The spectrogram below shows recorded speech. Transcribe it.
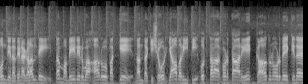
ಮುಂದಿನ ದಿನಗಳಲ್ಲಿ ತಮ್ಮ ಮೇಲಿರುವ ಆರೋಪಕ್ಕೆ ನಂದಕಿಶೋರ್ ಯಾವ ರೀತಿ ಉತ್ತರ ಕೊಡ್ತಾರೆ ಕಾದು ನೋಡಬೇಕಿದೆ.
